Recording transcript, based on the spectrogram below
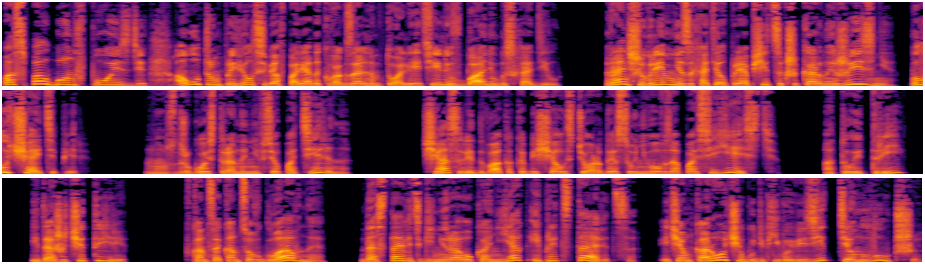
Поспал бы он в поезде, а утром привел себя в порядок в вокзальном туалете или в баню бы сходил. Раньше времени захотел приобщиться к шикарной жизни? Получай теперь. Но, с другой стороны, не все потеряно. Час или два, как обещала стюардесса, у него в запасе есть. А то и три, и даже четыре. В конце концов, главное — доставить генералу коньяк и представиться. И чем короче будет его визит, тем лучше.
